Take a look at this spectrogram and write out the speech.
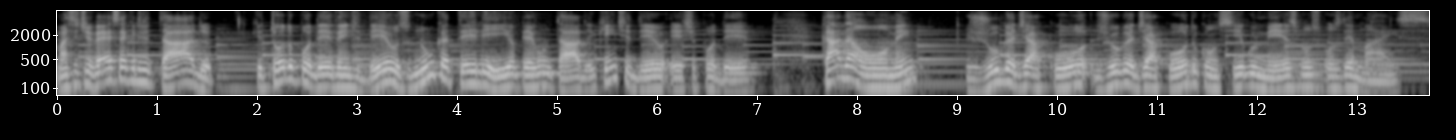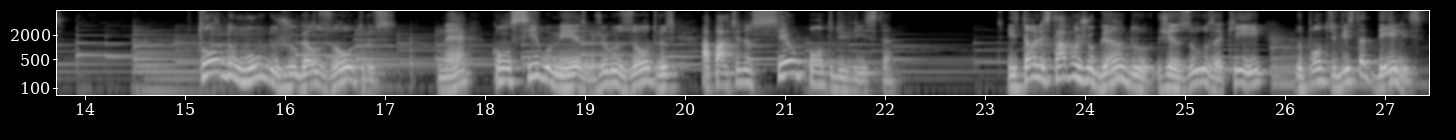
Mas se tivesse acreditado que todo poder vem de Deus, nunca ter-lhe-iam perguntado: e quem te deu este poder? Cada homem julga de, acor julga de acordo consigo mesmos os demais. Todo mundo julga os outros, né? Consigo mesmo, julga os outros a partir do seu ponto de vista. Então eles estavam julgando Jesus aqui do ponto de vista deles.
